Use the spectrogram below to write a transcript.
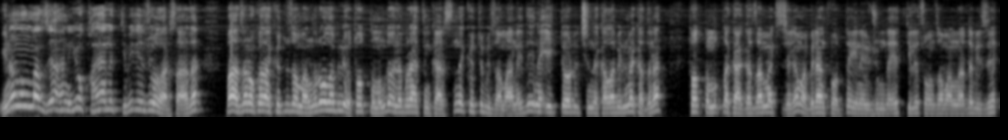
İnanılmaz ya hani yok hayalet gibi geziyorlar sahada. Bazen o kadar kötü zamanları olabiliyor. Tottenham'ın da öyle Brighton karşısında kötü bir zamanıydı. Yine ilk dördü içinde kalabilmek adına Tottenham mutlaka kazanmak isteyecek ama Brentford da yine hücumda etkili. Son zamanlarda bizi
